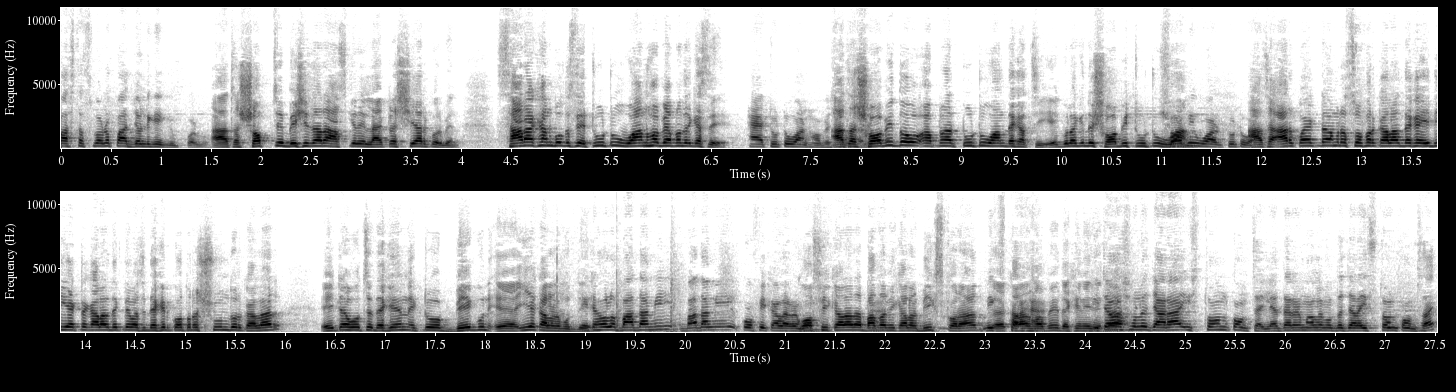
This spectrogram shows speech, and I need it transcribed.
পাঁচটা সোফা পাঁচ জনকে গিফট করব। আচ্ছা সবচেয়ে বেশি যারা আজকের এই লাইভটা শেয়ার করবেন সারা খান বলতেছে টু টু ওয়ান হবে আপনাদের কাছে? হ্যাঁ টু টু ওয়ান হবে আচ্ছা সবই তো আপনার টু টু ওয়ান দেখাচ্ছি। এগুলা কিন্তু সবই টু টু ওয়ান। আচ্ছা আর কয়েকটা আমরা সোফার কালার দেখা এইদিকে একটা কালার দেখতে পাচ্ছি দেখেন কতটা সুন্দর কালার। হচ্ছে দেখেন একটু বেগুন ইয়ে কালার মধ্যে। এটা হলো বাদামি বাদামি কফি কালারের কফি কালার আর বাদামি কালার মিক্স করা কালার হবে। দেখেন এটা আসলে যারা স্টোন কম চাই লেদারের মালের মধ্যে যারা স্টোন কম চায়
